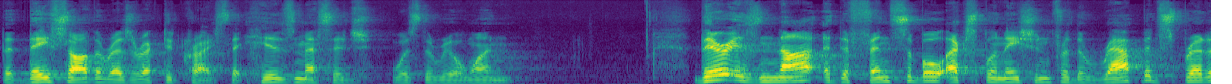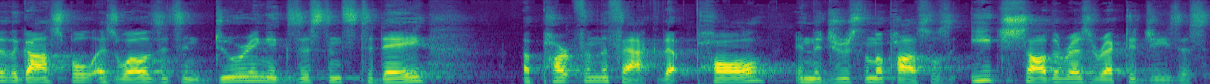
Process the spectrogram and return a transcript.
that they saw the resurrected Christ, that his message was the real one. There is not a defensible explanation for the rapid spread of the gospel as well as its enduring existence today, apart from the fact that Paul and the Jerusalem apostles each saw the resurrected Jesus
